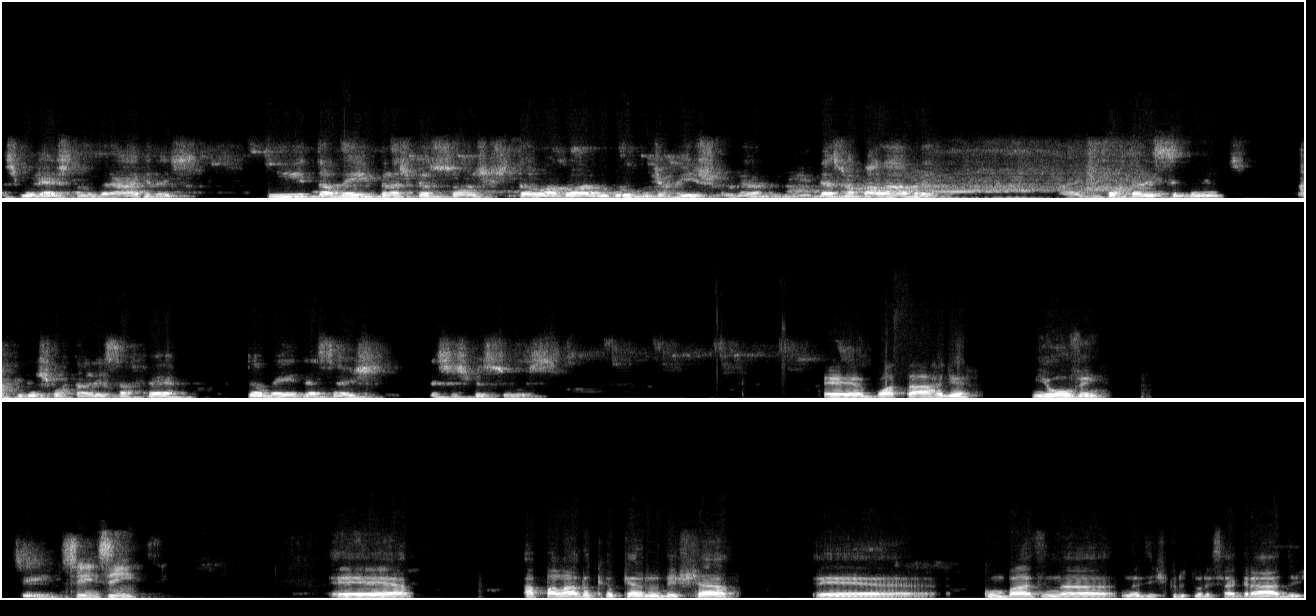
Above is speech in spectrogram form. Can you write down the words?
as mulheres estão grávidas, e também pelas pessoas que estão agora no grupo de risco, né? e desse uma palavra aí de fortalecimento, para que Deus fortaleça a fé também dessas, dessas pessoas. É, boa tarde, me ouvem? Sim, sim, sim. É, a palavra que eu quero deixar, é, com base na, nas Escrituras Sagradas,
